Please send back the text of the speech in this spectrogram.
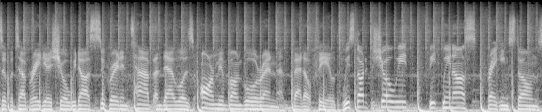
Super Tab Radio Show with us, Super 8 and Tab, and that was Armin van Buuren, Battlefield. We started the show with Between Us, Breaking Stones.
